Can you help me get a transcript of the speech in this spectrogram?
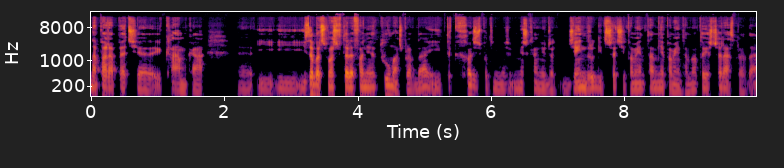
na parapecie, klamka I, i, I zobacz, masz w telefonie tłumacz, prawda? I tak chodzisz po tym mieszkaniu dzień, drugi, trzeci, pamiętam, nie pamiętam, no to jeszcze raz, prawda?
